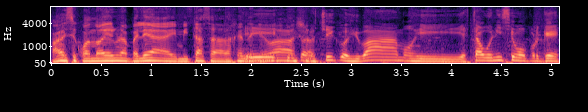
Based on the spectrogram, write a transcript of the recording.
a veces cuando hay una pelea invitás a la gente Sí, que junto a vaya. los chicos y vamos y está buenísimo porque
